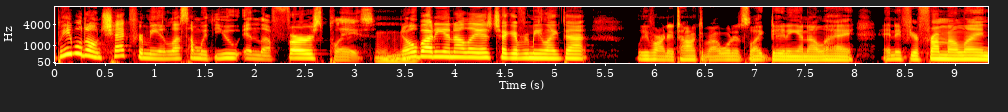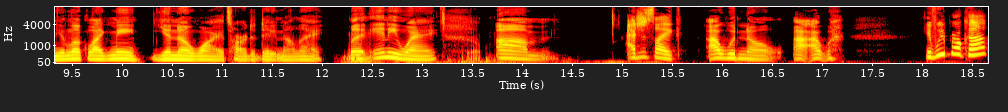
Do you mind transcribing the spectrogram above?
people don't check for me unless I'm with you in the first place. Mhm. Nobody in LA is checking for me like that. We've already talked about what it's like dating in LA. And if you're from LA and you look like me, you know why it's hard to date in LA. But anyway, Yep. um, I just like I would know. I, I if we broke up,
